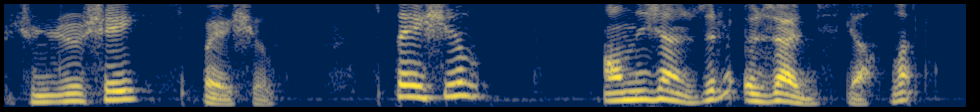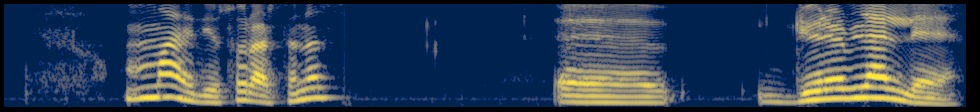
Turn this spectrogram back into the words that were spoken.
Üçüncü şey special. Special anlayacağınız üzere özel bir silahlar. Onlar ne diye sorarsanız e, görevlerle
